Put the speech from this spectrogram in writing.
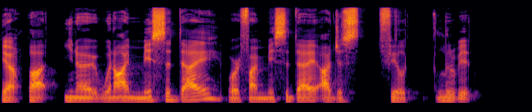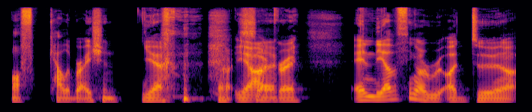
Yeah. But, you know, when I miss a day or if I miss a day, I just feel a little bit off calibration. Yeah, Uh, yeah, I agree. And the other thing I, I do, I-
